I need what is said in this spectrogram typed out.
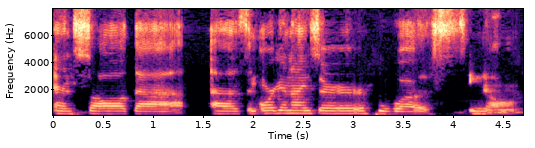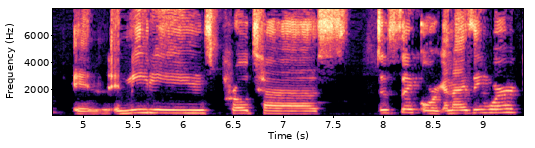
and saw that as an organizer who was, you know, in, in meetings, protests, just like organizing work,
